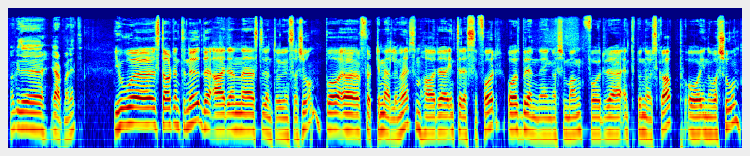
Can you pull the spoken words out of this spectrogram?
kan ikke du hjelpe meg litt? Jo, Start NTNU det er en studentorganisasjon på eh, 40 medlemmer som har interesse for og et brennende engasjement for entreprenørskap og innovasjon.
